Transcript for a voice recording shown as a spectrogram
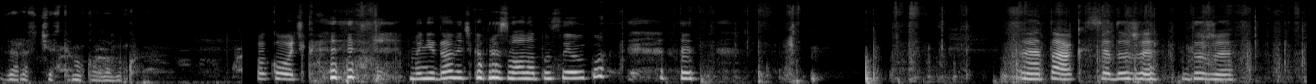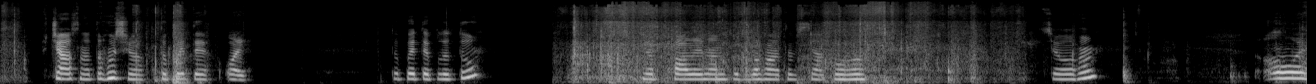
Зараз чистимо колонку. Паковочка. Мені донечка прислала посилку. Е, Так, це дуже, дуже вчасно, тому що топити. Ой, топити плиту. Напхали нам тут багато всякого цього. Ой.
